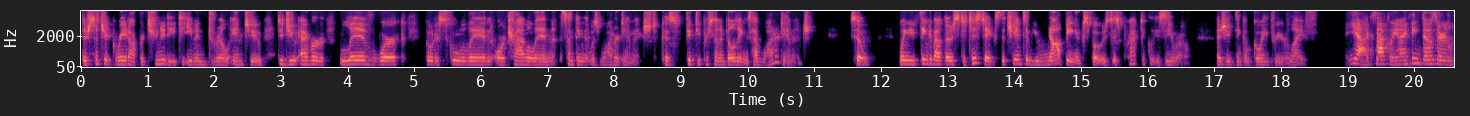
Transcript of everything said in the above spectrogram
there's such a great opportunity to even drill into. Did you ever live work go to school in or travel in something that was water damaged? Because 50% of buildings have water damage. So when you think about those statistics the chance of you not being exposed is practically zero as you think of going through your life. Yeah exactly and i think those are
